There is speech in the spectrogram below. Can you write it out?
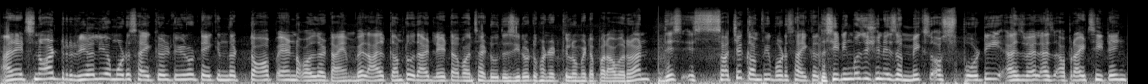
And it's not really a motorcycle to you know take in the top end all the time. Well i'll come to that later once i do the 0 to 100 kilometer per hour run. This is such a comfy motorcycle. The seating position is a mix of sporty as well as upright seating.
